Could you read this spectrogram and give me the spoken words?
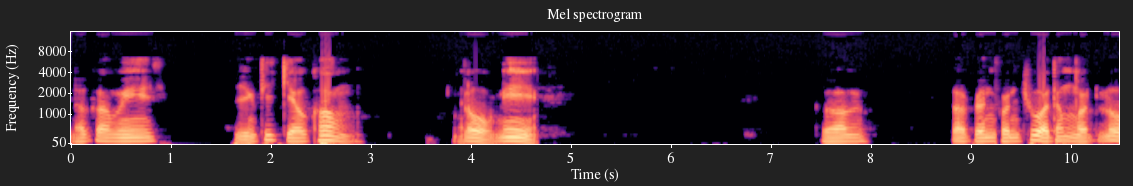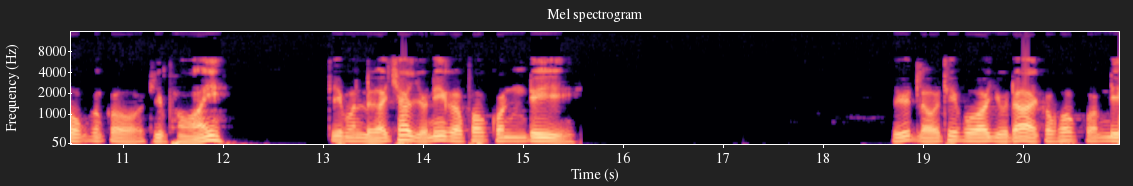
แล้วก็มีสิ่งที่เกี่ยวข้องโลกนี้ความเราเป็นคนชั่วทั้งหมดโลกมันก็ที่หายที่มันเหลือใช้อยู่นี่ก็เพราะคนดี ชีวิตเราที่พออยู่ได้ก็เพราะความดี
